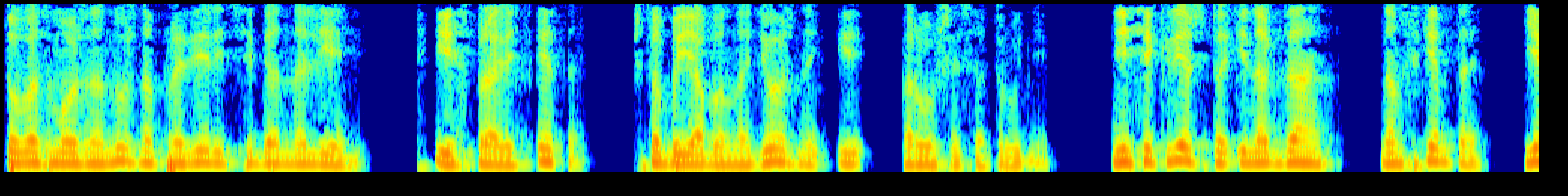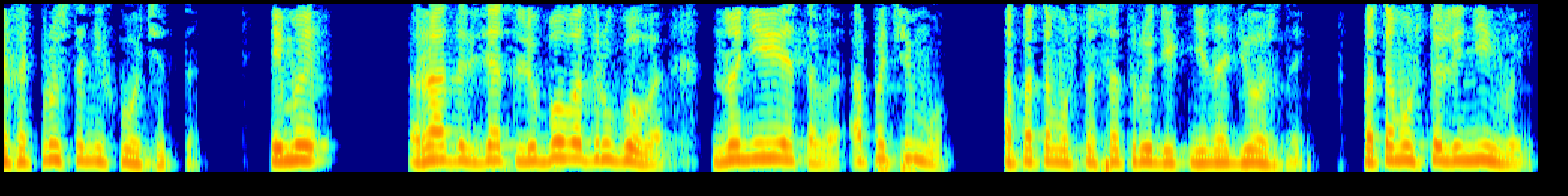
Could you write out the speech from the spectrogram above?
то, возможно, нужно проверить себя на лень и исправить это, чтобы я был надежный и хороший сотрудник. Не секрет, что иногда нам с кем-то ехать просто не хочется. И мы рады взять любого другого, но не этого. А почему? А потому что сотрудник ненадежный, потому что ленивый.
